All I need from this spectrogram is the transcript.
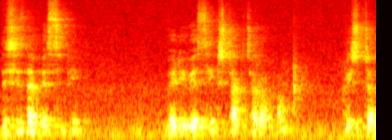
This is the basic very basic structure of a crystal.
